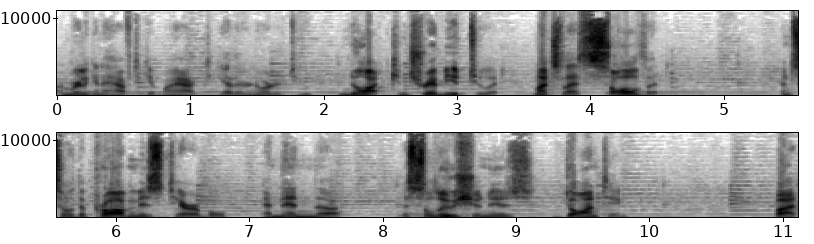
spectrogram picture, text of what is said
I'm really going to have to get my act together in order to not contribute to it, much less solve it. And so the problem is terrible. And then the, the solution is daunting. But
